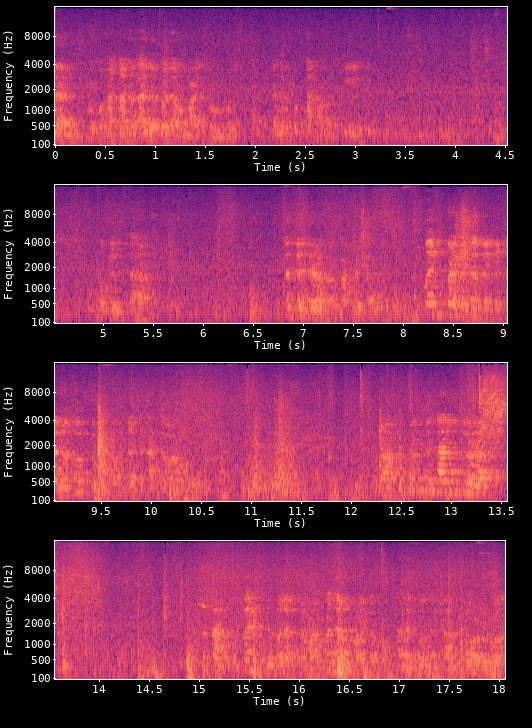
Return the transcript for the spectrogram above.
นั้นผู้ประการอันนั้นประจำไปสมมติ tutkintaa. Tätä työhönkaan pitänyt. Mä en pelkä tätä, että tänä tutkimusta pitäisi katsoa Mutta nyt tämän kyllä tota, välttämättä olettamaan vedenpaitoa, kun täällä tuotetaan koulua.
